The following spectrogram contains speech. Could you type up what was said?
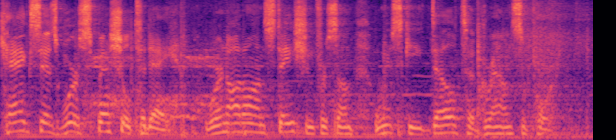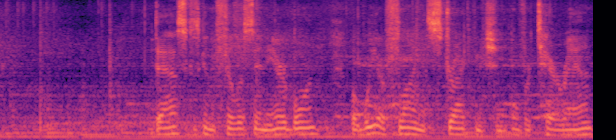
CAG says we're special today. We're not on station for some Whiskey Delta ground support. Dask is gonna fill us in airborne, but we are flying a strike mission over Tehran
